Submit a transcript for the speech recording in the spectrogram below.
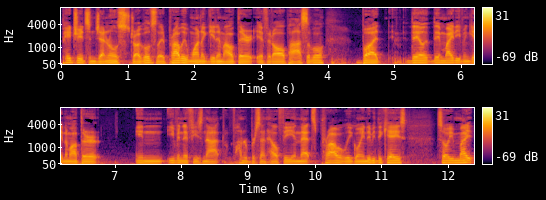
Patriots in general struggled, so they probably want to get him out there if at all possible. But they they might even get him out there in even if he's not 100% healthy, and that's probably going to be the case. So you might,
